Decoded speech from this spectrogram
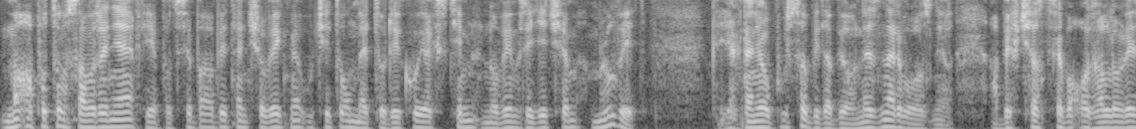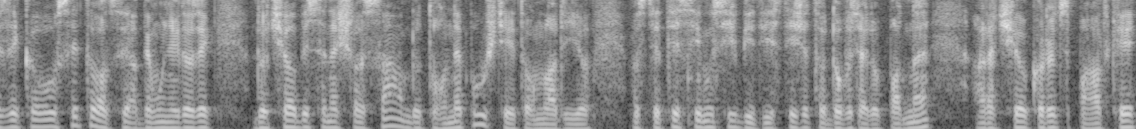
No a potom samozřejmě je potřeba, aby ten člověk měl určitou metodiku, jak s tím novým řidičem mluvit jak na něho působit, aby ho neznervoznil, aby včas třeba odhalil rizikovou situaci, aby mu někdo řekl, do čeho by se nešel sám, do toho nepouštěj toho mladého. Prostě ty si musíš být jistý, že to dobře dopadne a radši ho koroč zpátky,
